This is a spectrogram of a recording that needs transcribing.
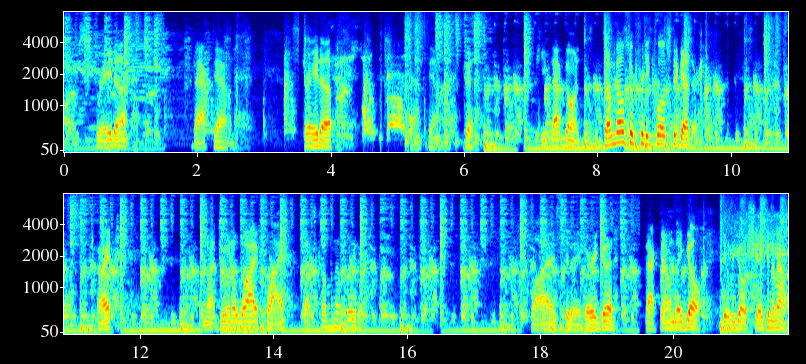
arms straight up, back down, straight up, back down. Good. Keep that going. Dumbbells are pretty close together. All right. I'm not doing a Y fly. That's coming up later. Flies today. Very good. Back down they go. Here we go. Shaking them out.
